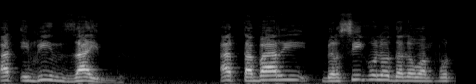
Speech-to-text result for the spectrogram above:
at Ibn Zaid. At Tabari, versikulo 24,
